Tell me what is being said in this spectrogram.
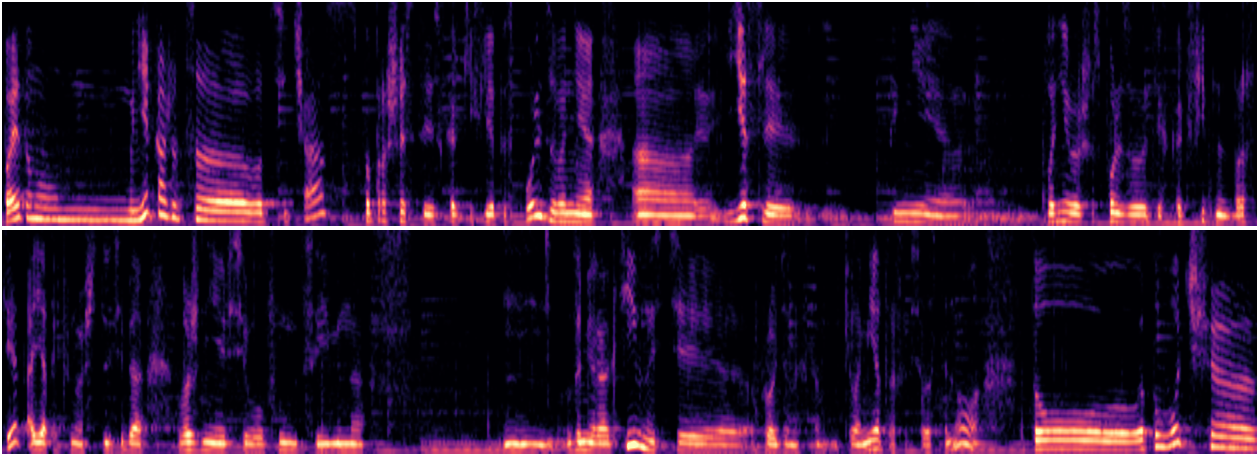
Поэтому мне кажется, вот сейчас, по прошествии скольких лет использования, если ты не планируешь использовать их как фитнес-браслет, а я так понимаю, что для тебя важнее всего функции именно замера активности, пройденных там километров и всего остального, то Apple Watch э,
